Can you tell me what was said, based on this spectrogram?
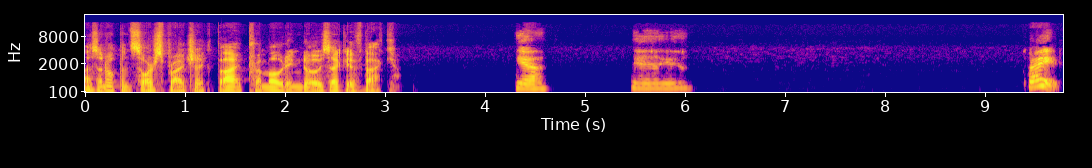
as an open source project by promoting those that give back. Yeah. Yeah, yeah. Great.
